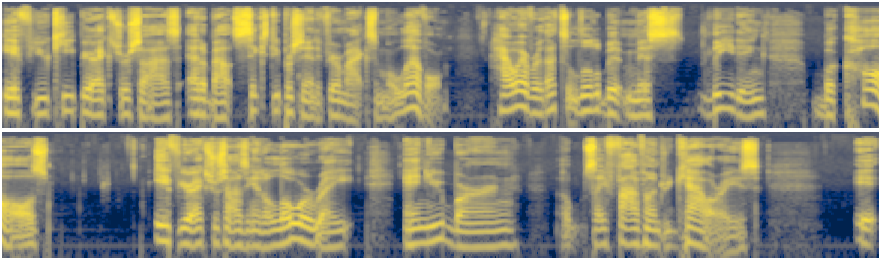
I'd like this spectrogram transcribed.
if you keep your exercise at about 60% of your maximal level. However, that's a little bit misleading because if you're exercising at a lower rate and you burn, oh, say, 500 calories, it,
